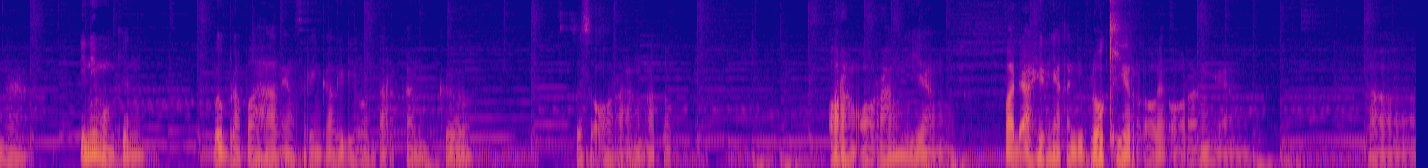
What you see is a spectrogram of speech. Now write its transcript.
nah ini mungkin beberapa hal yang sering kali dilontarkan ke seseorang atau orang-orang yang pada akhirnya akan diblokir oleh orang yang uh,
